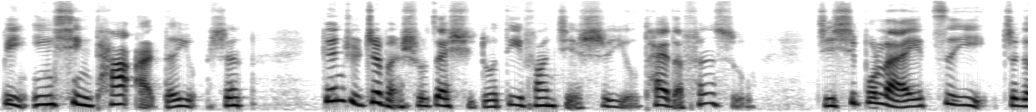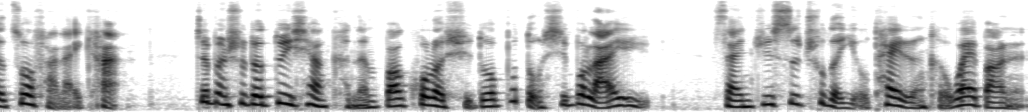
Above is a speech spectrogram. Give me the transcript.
并因信他而得永生。根据这本书在许多地方解释犹太的风俗及希伯来字义这个做法来看，这本书的对象可能包括了许多不懂希伯来语、散居四处的犹太人和外邦人。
